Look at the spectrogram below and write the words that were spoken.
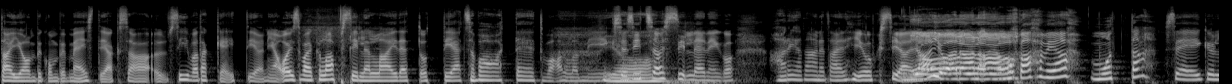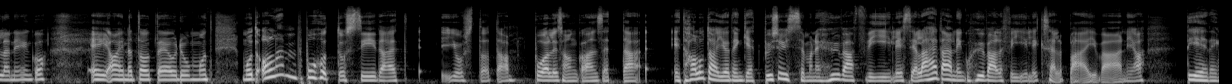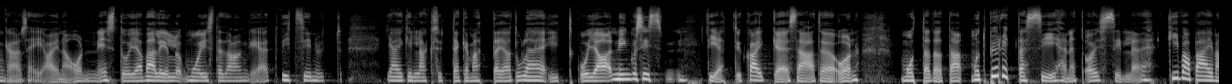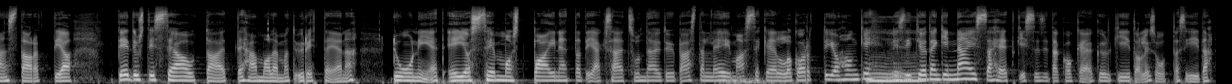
tai jompikumpi meistä jaksaa siivota keittiön ja olisi vaikka lapsille laitettu, tiedätkö, vaatteet valmiiksi. Ja Joo. sitten se olisi silleen niin kuin, harjataan jotain hiuksia Joo, ja juodaan joo, aamukahvia, mutta se ei kyllä niin kuin, ei aina toteudu. Mutta mut ollaan me puhuttu siitä, että just tota, puolison kanssa, että et halutaan jotenkin, että pysyisi semmoinen hyvä fiilis ja lähdetään niin kuin hyvällä fiiliksellä päivään ja tietenkään se ei aina onnistu ja välillä muistetaankin, että vitsi nyt jäikin läksyt tekemättä ja tulee itku. Ja niin kuin siis mm, tietty kaikkea säätöä on, mutta, tota, mutta pyrittäisiin siihen, että olisi kiva päivän startti. Ja tietysti se auttaa, että tehdään molemmat yrittäjänä duuni, että ei ole semmoista painetta, tiiäksä, että sun täytyy päästä leimaa se kellokortti johonkin, mm. niin sitten jotenkin näissä hetkissä sitä kokee kyllä kiitollisuutta siitä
